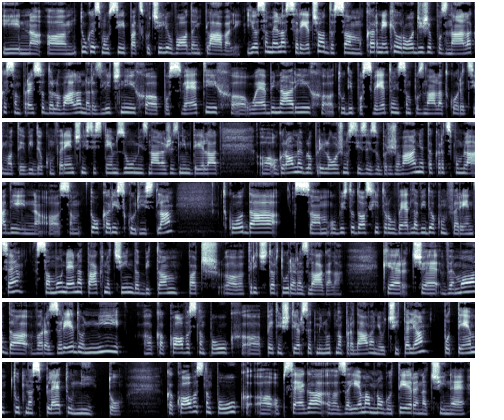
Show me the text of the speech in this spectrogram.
In um, tukaj smo vsi pač skočili v vodo in plavali. Jaz sem imela srečo, da sem kar nekaj urodij že poznala, ker sem prej sodelovala na različnih uh, posvetih, uh, webinarjih, uh, tudi po svetu in sem poznala tako recimo te videokonferenčni sistem Zoom in znala že z njim delati. Ogromno je bilo priložnosti za izobraževanje takrat spomladi in sem to kar izkoristila. Tako da sem v bistvu dosti hitro uvedla videokonference, samo ne na tak način, da bi tam pač uh, tri četrt ure razlagala. Ker če vemo, da v razredu ni uh, kakovosten pouk uh, 45-minutno predavanje učitelja, potem tudi na spletu ni to. Kakovosten pouk uh, obsega, uh, zajema mnogotere načine,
